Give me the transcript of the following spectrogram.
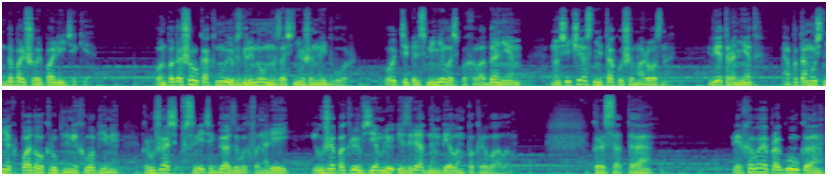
до большой политики. Он подошел к окну и взглянул на заснеженный двор. Оттепель сменилась похолоданием, но сейчас не так уж и морозно. Ветра нет, а потому снег падал крупными хлопьями, кружась в свете газовых фонарей и уже покрыв землю изрядным белым покрывалом. Красота! Верховая прогулка,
